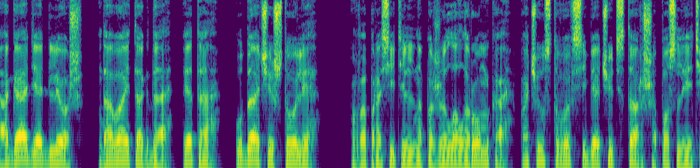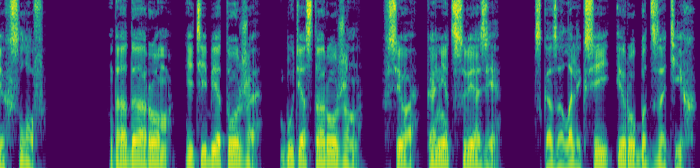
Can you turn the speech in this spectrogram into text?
«Ага, дядь Леш, давай тогда. Это, удачи, что ли?» Вопросительно пожелал Ромка, почувствовав себя чуть старше после этих слов. «Да-да, Ром, и тебе тоже. Будь осторожен, «Все, конец связи», — сказал Алексей, и робот затих.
